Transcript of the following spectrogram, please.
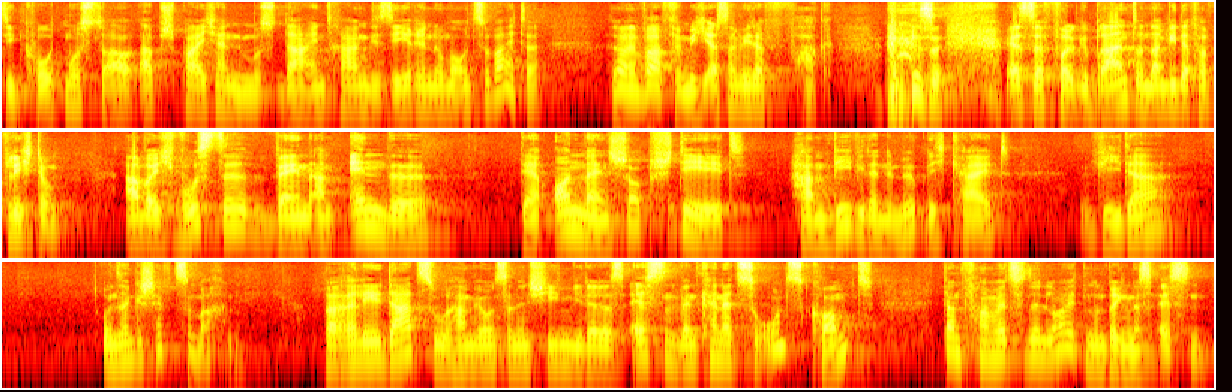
Den Code musst du abspeichern, den musst du da eintragen, die Seriennummer und so weiter. Dann war für mich erstmal wieder, fuck. Also, erst voll gebrannt und dann wieder Verpflichtung. Aber ich wusste, wenn am Ende der Online-Shop steht, haben wir wieder eine Möglichkeit, wieder unser Geschäft zu machen. Parallel dazu haben wir uns dann entschieden, wieder das Essen, wenn keiner zu uns kommt, dann fahren wir zu den Leuten und bringen das Essen.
